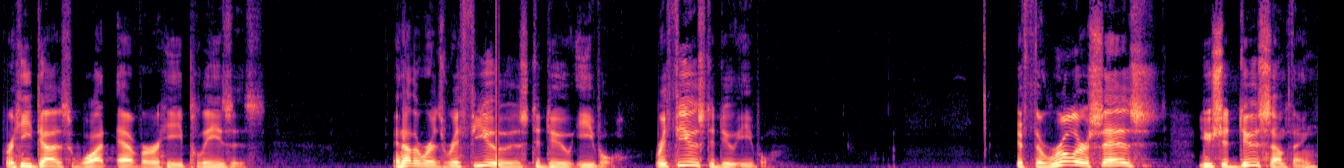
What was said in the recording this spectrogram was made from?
for he does whatever he pleases. In other words, refuse to do evil. Refuse to do evil. If the ruler says you should do something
